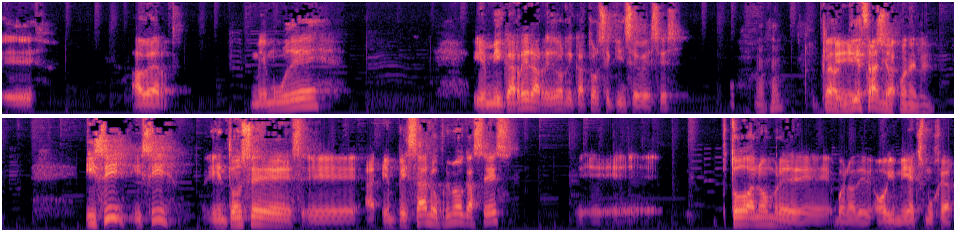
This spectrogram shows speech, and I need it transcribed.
Eh, a ver, me mudé y en mi carrera alrededor de 14, 15 veces. Claro, en 10 eh, años, ponele. Y sí, y sí. Y entonces, eh, empezás, lo primero que haces eh, todo a nombre de, bueno, de hoy mi ex mujer,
